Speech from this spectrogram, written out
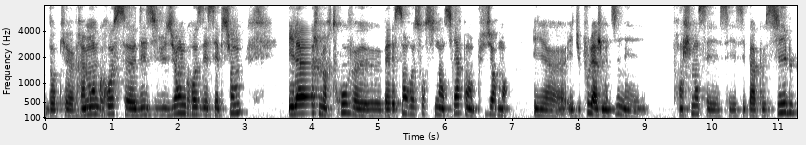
donc, vraiment grosse désillusion, grosse déception. Et là, je me retrouve ben, sans ressources financières pendant plusieurs mois. Euh, et, du coup, là, je me dis, mais franchement, c'est pas possible.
